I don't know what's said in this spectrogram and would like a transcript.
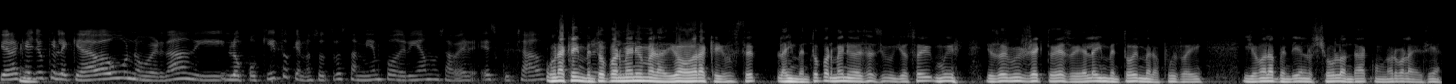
que era aquello que le quedaba a uno, ¿verdad? Y lo poquito que nosotros también podríamos haber escuchado. Una que inventó Parmenio me la dio ahora que dijo usted, la inventó Parmenio, esa sí, yo soy muy, yo soy muy recto de eso, y él la inventó y me la puso ahí. Y yo me la aprendí en los shows, la andaba con Norma, la decía.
